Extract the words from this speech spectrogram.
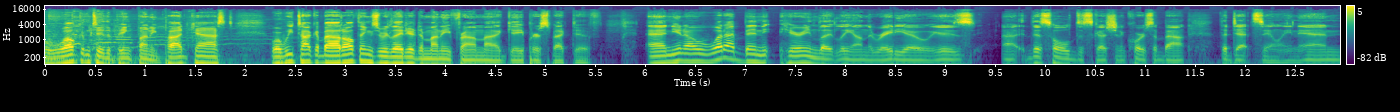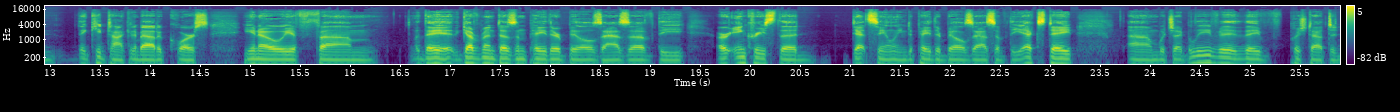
Welcome to the Pink Money Podcast, where we talk about all things related to money from a gay perspective. And you know what I've been hearing lately on the radio is uh, this whole discussion, of course, about the debt ceiling, and they keep talking about, of course, you know, if um, the government doesn't pay their bills as of the or increase the debt ceiling to pay their bills as of the X date, um, which I believe they've pushed out to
